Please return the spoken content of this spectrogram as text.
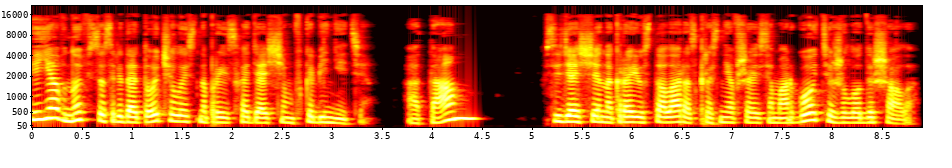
и я вновь сосредоточилась на происходящем в кабинете. А там... Сидящая на краю стола раскрасневшаяся Марго тяжело дышала.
